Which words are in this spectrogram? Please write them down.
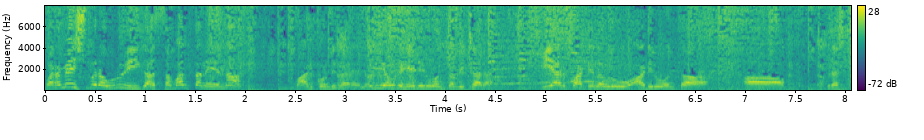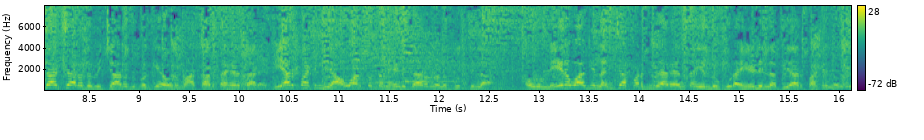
ಪರಮೇಶ್ವರ್ ಅವರು ಈಗ ಸಮರ್ಥನೆಯನ್ನ ಮಾಡಿಕೊಂಡಿದ್ದಾರೆ. ನೋಡಿ, ಅವರು ಹೇಳಿರುವಂತ ವಿಚಾರ. ಬಿ ಆರ್ ಪಾಟೀಲ್ ಅವರು ಆಡಿರುವಂತ ಭ್ರಷ್ಟಾಚಾರದ ವಿಚಾರದ ಬಗ್ಗೆ ಅವರು ಮಾತಾಡ್ತಾ ಹೇಳ್ತಾರೆ. ಬಿ ಆರ್ ಪಾಟೀಲ್ ಯಾವ ಅರ್ಥದಲ್ಲಿ ಹೇಳಿದ್ದಾರೋ ನನಗೆ ಗೊತ್ತಿಲ್ಲ. ಅವರು ನೇರವಾಗಿ ಲಂಚ ಪಡೆದಿದ್ದಾರೆ ಅಂತ ಎಲ್ಲೂ ಕೂಡ ಹೇಳಿಲ್ಲ ಬಿ ಆರ್ ಪಾಟೀಲ್ ಅವರು.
